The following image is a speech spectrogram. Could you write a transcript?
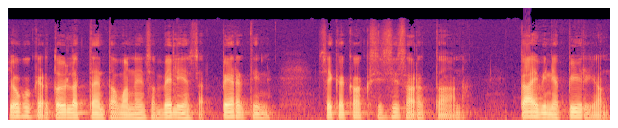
Jouko kertoi yllättäen tavanneensa veljensä Pertin sekä kaksi sisartaan, Päivin ja Pirjon,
